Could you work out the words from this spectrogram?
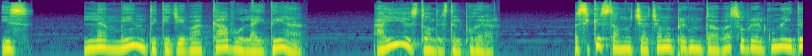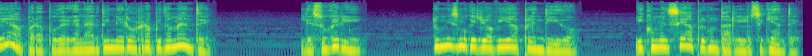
es la mente que lleva a cabo la idea. Ahí es donde está el poder. Así que esta muchacha me preguntaba sobre alguna idea para poder ganar dinero rápidamente. Le sugerí lo mismo que yo había aprendido y comencé a preguntarle lo siguiente.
